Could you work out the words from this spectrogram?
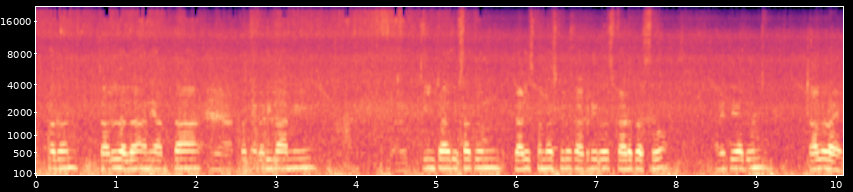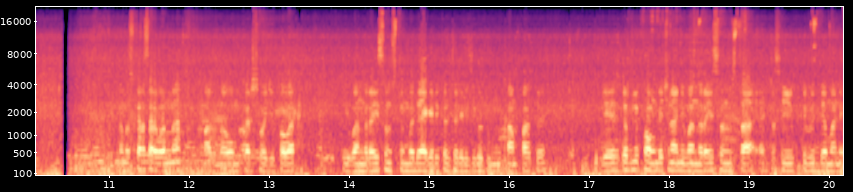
उत्पादन चालू झालं आणि आत्ता आत्ताच्या घडीला आम्ही तीन चार दिवसातून चाळीस पन्नास किलो काकडी रोज काढत असतो आणि ते अजून चालू राहील. नमस्कार सर्वांना. माझं नाव ओमकार शिवाजी पवार. मी वनराई संस्थेमध्ये ॲग्रिकल्चर एक्झिक्युटिव्ह काम पाहतो आहे जे एस डब्ल्यू फाउंडेशन आणि वनराई संस्था यांच्या संयुक्त विद्यमाने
